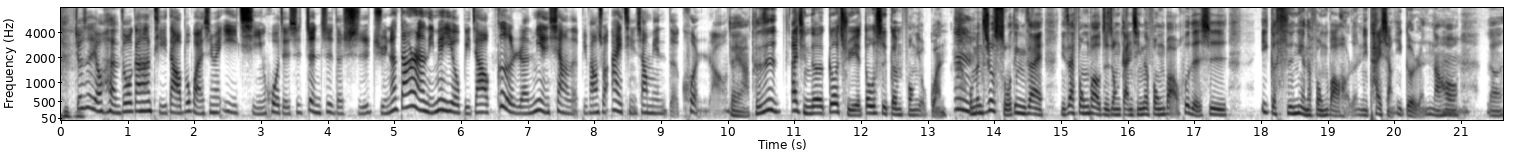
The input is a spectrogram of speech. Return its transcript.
就是有很多刚刚提到，不管是因为疫情或者是政治的时局，那当然里面也有比较个人面向的，比方说爱情上面的困扰。对啊，可是爱情的歌曲也都是跟风有关。嗯，我们就锁定在你在风暴之中，感情的风暴，或者是一个思念的风暴。好了，你太想一个人，然后。嗯呃，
